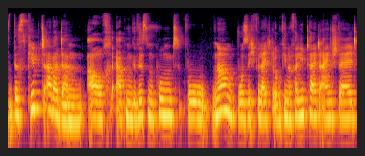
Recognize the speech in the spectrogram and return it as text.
Das kippt aber dann auch ab einem gewissen Punkt, wo, ne, wo sich vielleicht irgendwie eine Verliebtheit einstellt,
